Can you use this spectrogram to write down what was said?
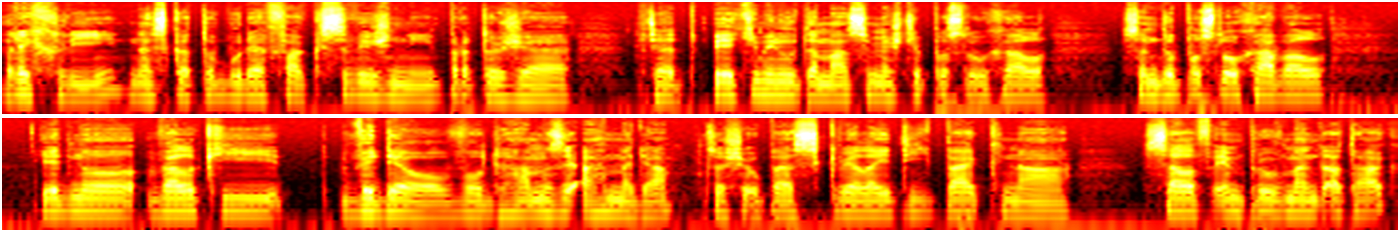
rychlý, dneska to bude fakt svižný, protože před pěti minutama jsem ještě poslouchal, jsem doposlouchával jedno velký video od Hamzy Ahmeda, což je úplně skvělý týpek na self-improvement a tak.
